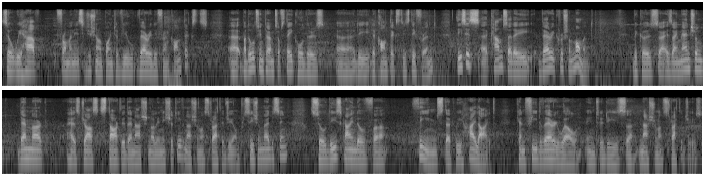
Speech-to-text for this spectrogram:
So we have, from an institutional point of view, very different contexts. Uh, but also in terms of stakeholders, uh, the, the context is different. This is, uh, comes at a very crucial moment because, uh, as I mentioned, Denmark has just started a national initiative, national strategy on precision medicine. So these kind of uh, themes that we highlight can feed very well into these uh, national strategies.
